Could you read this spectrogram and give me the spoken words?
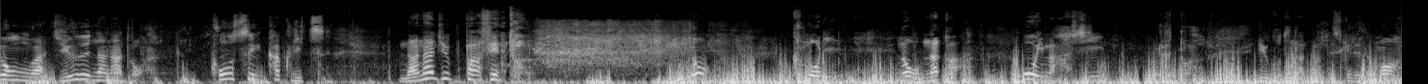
温は17度。降水確率70%の曇りの中を今走るということだったんですけれども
